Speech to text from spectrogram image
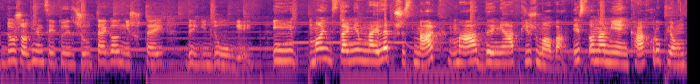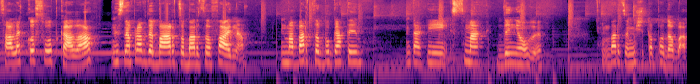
Dużo więcej tu jest żółtego niż w tej dyni długiej. I moim zdaniem najlepszy smak ma dynia piżmowa. Jest ona miękka, chrupiąca, lekko słodkawa. Jest naprawdę bardzo, bardzo fajna. Ma bardzo bogaty taki smak dyniowy. Bardzo mi się to podoba.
